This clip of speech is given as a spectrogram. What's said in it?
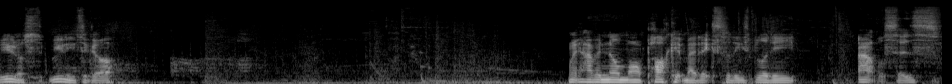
You, you need to go. We ain't having no more pocket medics for these bloody atlases.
